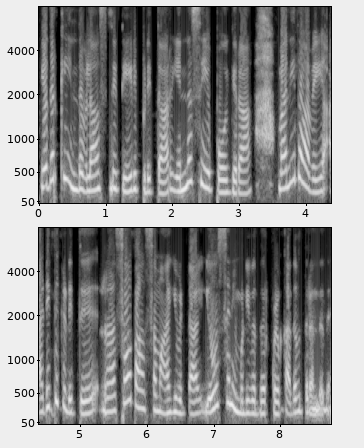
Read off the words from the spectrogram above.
எதற்கு இந்த விலாசத்தை தேடி பிடித்தார்? என்ன செய்ய போகிறார்? வனிதாவை அடித்து கிடித்து ரசாபாசம் ஆகிவிட்டால் யோசனை முடிவதற்குள் கதவு திறந்தது.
